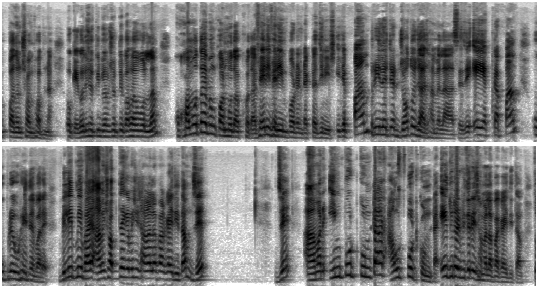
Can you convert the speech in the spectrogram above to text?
উৎপাদন সম্ভব না। ওকে গতিশক্তি শক্তির কথা বললাম। ক্ষমতা এবং কর্মদক্ষতা ভেরি ভেরি ইম্পর্টেন্ট একটা জিনিস। এই যে পাম্প রিলেটেড যত যা ঝামেলা আছে, যে এই একটা পাম্প উপরে উঠাইতে পারে। বিলিভ মি ভাই, আমি সব থেকে বেশি ঝামেলা ফাঁকাই দিতাম যে যে আমার ইনপুট কোনটা আর আউটপুট কোনটা, এই দুটার ভিতরে ঝামেলা পাকাই দিতাম। তো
